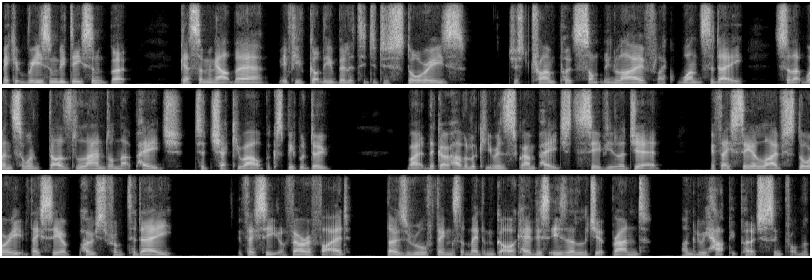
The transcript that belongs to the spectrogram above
make it reasonably decent, but get something out there. If you've got the ability to do stories, just try and put something live like once a day so that when someone does land on that page to check you out, because people do, right? They go have a look at your Instagram page to see if you're legit. If they see a live story, if they see a post from today, if they see you're verified, those are all things that make them go, okay, this is a legit brand. I'm going to be happy purchasing from them.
